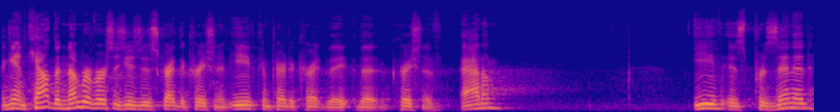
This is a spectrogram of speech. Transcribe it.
Again, count the number of verses used to describe the creation of Eve compared to the, the creation of Adam. Eve is presented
